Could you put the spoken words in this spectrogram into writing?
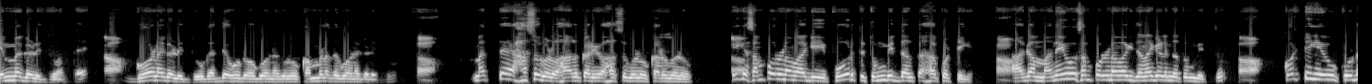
ಎಮ್ಮೆಗಳಿದ್ವು ಅಂತೆ ಹಾ. ಗೋಣಗಳಿದ್ವು ಗದ್ದೆ ಹೂಡುವ ಗೋಣಗಳು ಕಂಬಳದ ಗೋಣಗಳಿದ್ವು ಹಾ. ಮತ್ತೆ ಹಸುಗಳು ಹಾಲು ಕರೆಯುವ ಹಸುಗಳು ಕರುಗಳು ಹೀಗೆ ಸಂಪೂರ್ಣವಾಗಿ ಪೂರ್ತಿ ತುಂಬಿದ್ದಂತಹ ಕೊಟ್ಟಿಗೆ ಹಾ. ಆಗ ಮನೆಯೂ ಸಂಪೂರ್ಣವಾಗಿ ಜನಗಳಿಂದ ತುಂಬಿತ್ತು ಹಾ. ಕೊಟ್ಟಿಗೆಯೂ ಕೂಡ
